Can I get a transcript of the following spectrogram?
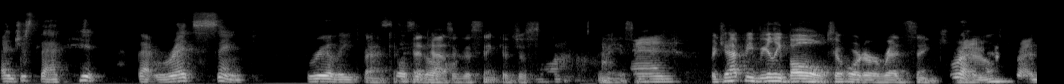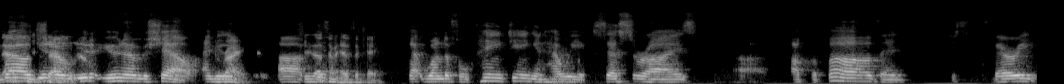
And just that hit, that red sink really fantastic. The sink is just amazing. And but you have to be really bold to order a red sink. Right. You know? right. Well, you know, you know, you know Michelle. I mean, right. Uh, she doesn't hesitate. That wonderful painting and how we accessorize uh, up above and just very,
